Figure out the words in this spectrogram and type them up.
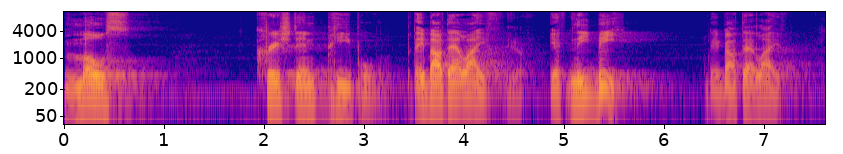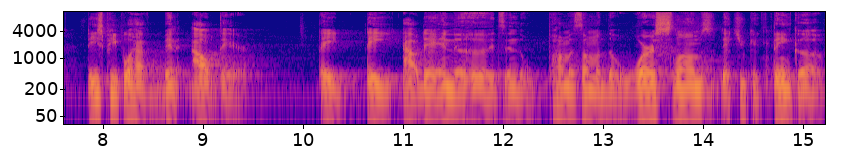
most Christian people. They about that life. Yeah. If need be. They about that life. These people have been out there. They they out there in the hoods in the some of- some of the worst slums that you could think of,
